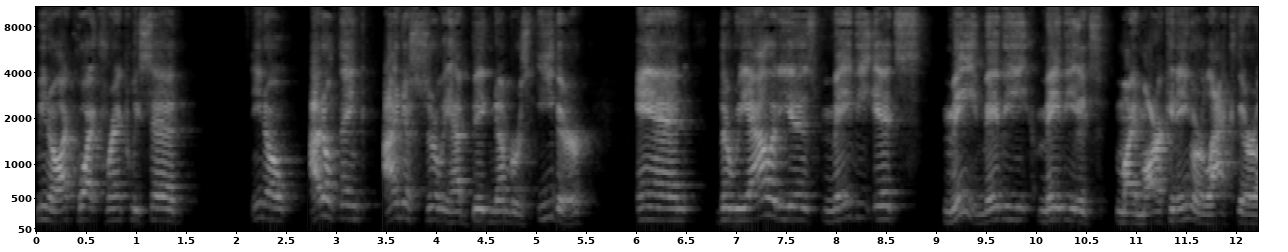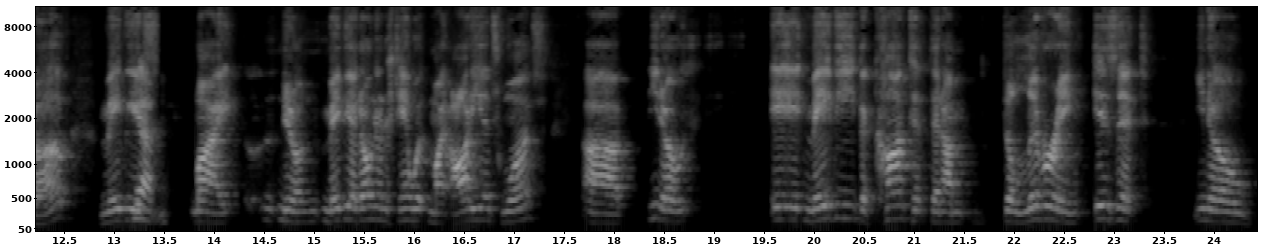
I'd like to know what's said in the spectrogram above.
you know i quite frankly said you know I don't think I necessarily have big numbers either. And the reality is maybe it's me. Maybe maybe it's my marketing or lack thereof. Maybe yeah. it's my you know maybe I don't understand what my audience wants. Uh, you know, it, it maybe the content that I'm delivering isn't you know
